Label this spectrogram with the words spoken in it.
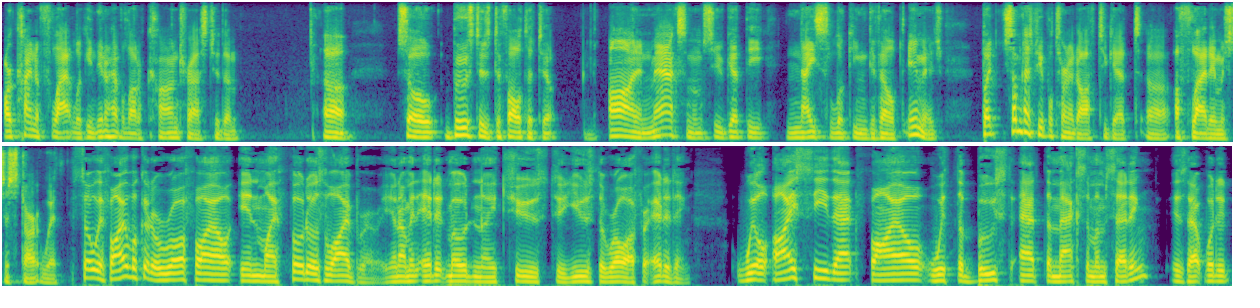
are kind of flat looking. They don't have a lot of contrast to them. Uh, so boost is defaulted to on and maximum, so you get the nice looking developed image. But sometimes people turn it off to get uh, a flat image to start with. So if I look at a raw file in my photos library and I'm in edit mode and I choose to use the raw for editing, will I see that file with the boost at the maximum setting? Is that what it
